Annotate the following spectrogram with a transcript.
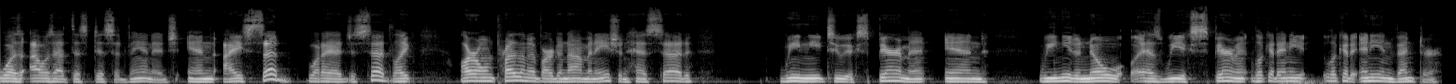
was I was at this disadvantage. And I said what I had just said. Like our own president of our denomination has said we need to experiment and we need to know as we experiment look at any look at any inventor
